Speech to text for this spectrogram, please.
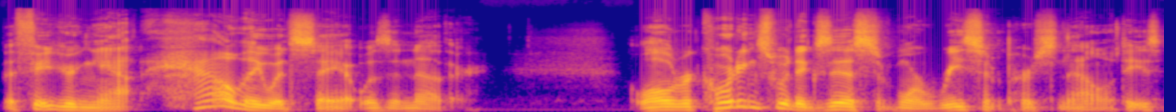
but figuring out how they would say it was another. While recordings would exist of more recent personalities,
